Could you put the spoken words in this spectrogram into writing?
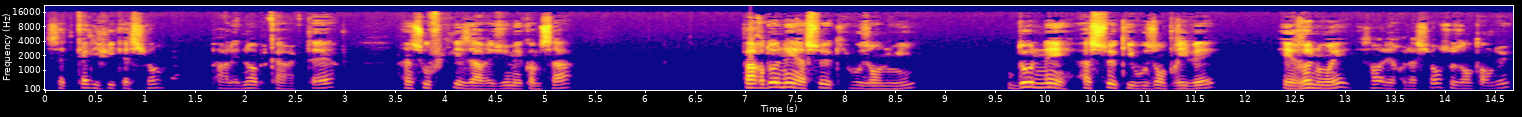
cette qualification par les nobles caractères, un soufi les a résumés comme ça. Pardonnez à ceux qui vous ennuient, donnez à ceux qui vous ont privé, et renouez, les relations sous-entendues,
